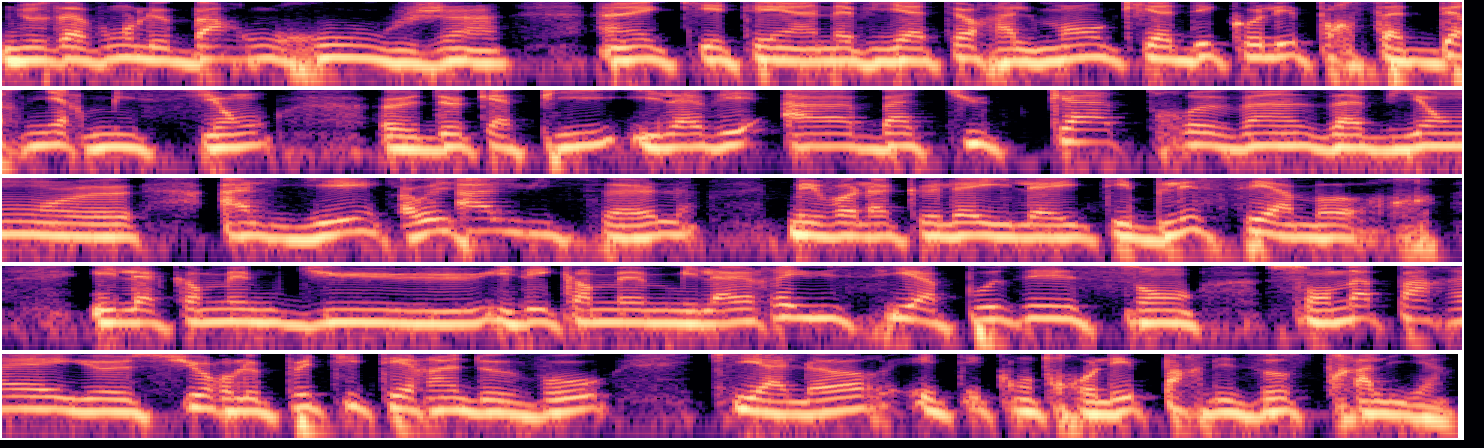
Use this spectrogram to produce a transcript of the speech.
nous avons le Baron Rouge, hein, qui était un aviateur allemand qui a décollé pour sa dernière mission euh, de Capi. Il avait abattu 80 avions euh, alliés Ah oui. à lui seul, mais voilà que là il a été blessé à mort. Il a quand même dû, il est quand même, il a réussi à poser son son appareil euh, sur le petit terrain de veau qui alors était contrôlé par les Australiens.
